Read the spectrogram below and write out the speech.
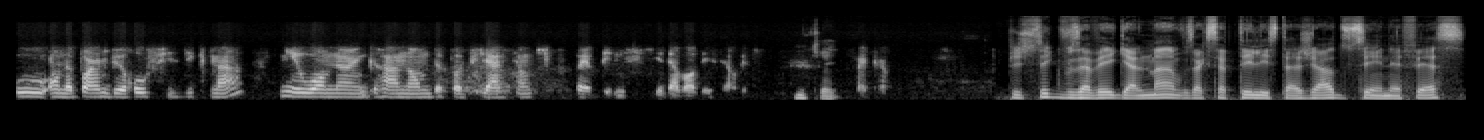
où on n'a pas un bureau physiquement, mais où on a un grand nombre de populations qui pourraient bénéficier d'avoir des services. OK. Puis je sais que vous avez également, vous acceptez les stagiaires du CNFS.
